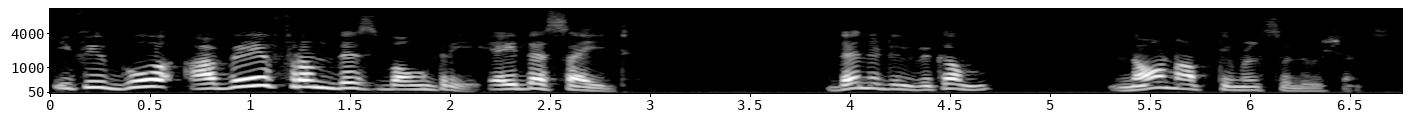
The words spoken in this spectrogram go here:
If you go away from this boundary either side then it will become non-optimal solutions.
